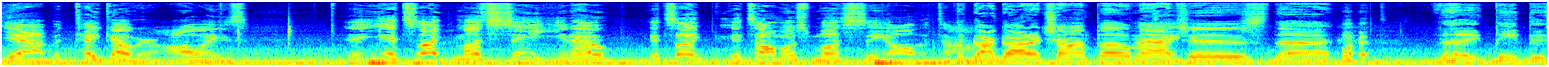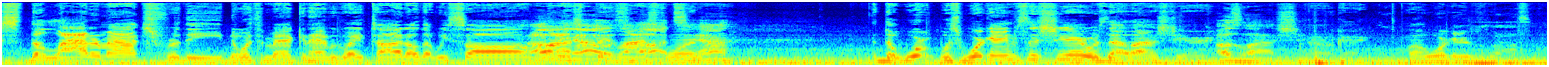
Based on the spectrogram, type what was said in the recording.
yeah. But Takeover always, it's like must see. You know, it's like it's almost must see all the time. The Gargano Ciampa matches, the what? the the the, the ladder match for the North American Heavyweight title that we saw Oh last, yeah, last nuts, one. Yeah, The war, was War Games this year or was that last year? that was last year. Okay. Well, War Games was awesome.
